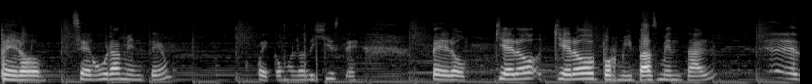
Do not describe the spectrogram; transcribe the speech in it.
Pero seguramente fue como lo dijiste, pero quiero, quiero por mi paz mental, eh,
